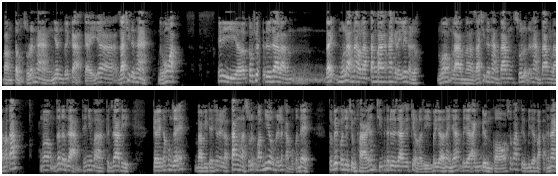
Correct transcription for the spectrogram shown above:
Bằng tổng số đơn hàng nhân với cả cái à, giá trị đơn hàng đúng không ạ? Thế thì uh, câu chuyện đưa ra là đấy muốn làm nào làm tăng ba hai cái đấy lên là được đúng không? Làm à, giá trị đơn hàng tăng số lượng đơn hàng tăng là nó tăng đúng không? Rất đơn giản. Thế nhưng mà thực ra thì cái đấy nó không dễ. Và vì thế cho nên là tăng là số lượng bao nhiêu, đấy là cả một vấn đề. Tôi biết có nhiều trường phái, thậm chí người ta đưa ra cái kiểu là gì? Bây giờ này nhá, bây giờ anh đừng có xuất phát từ bây giờ bản thân anh.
